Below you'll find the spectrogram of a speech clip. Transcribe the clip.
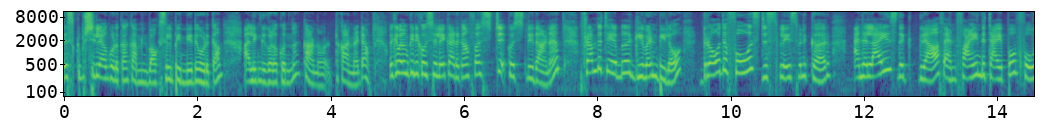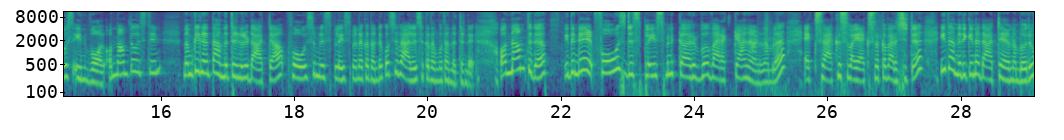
ഡിസ്ക്രിപ്ഷനിൽ ഞാൻ കൊടുക്കാം. കമന്റ് ബോക്സിൽ പിൻ ചെയ്ത് കൊടുക്കാം. ആ ലിങ്കുകളൊക്കെ ഒന്ന് കാണണം കാണണം കേട്ടോ. ഓക്കെ അപ്പോൾ നമുക്ക് ഇനി ക്വസ്റ്റ്യനിലേക്ക് അടുക്കാം ഫസ്റ്റ് ക്വസ്റ്റ്യൻ ഇതാണ്. From the table given below draw the force displacement curve, analyse the graph and find the type of force involve ഒന്നാമത്തെ ക്വസ്റ്റ്യൻ നമുക്ക് ഇങ്ങനെ തന്നിട്ടുണ്ട് ഒരു ഡാറ്റ ഫോഴ്സും ഡിസ്പ്ലേസ്മെന്റ് ഒക്കെ തന്നിട്ട് കുറച്ച് വാല്യൂസ് ഒക്കെ നമുക്ക് തന്നിട്ടുണ്ട്. ഒന്നാമത്തത് ഇതിന്റെ ഫോഴ്സ് ഡിസ്പ്ലേസ്മെന്റ് കർവ് വരയ്ക്കാനാണ് നമ്മൾ എക്സ് ആക്സിസ് വൈ ആക്സിസ് ഒക്കെ വരച്ചിട്ട് ഈ തന്നിരിക്കുന്ന ഡാറ്റയാണ് നമ്മളൊരു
